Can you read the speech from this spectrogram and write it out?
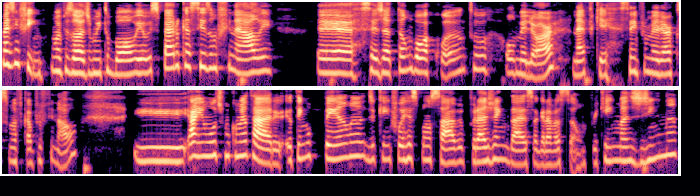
Mas enfim, um episódio muito bom. Eu espero que a season finale é, seja tão boa quanto, ou melhor, né? Porque sempre o melhor costuma ficar para o final. E aí, ah, um último comentário. Eu tenho pena de quem foi responsável por agendar essa gravação, porque imagina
